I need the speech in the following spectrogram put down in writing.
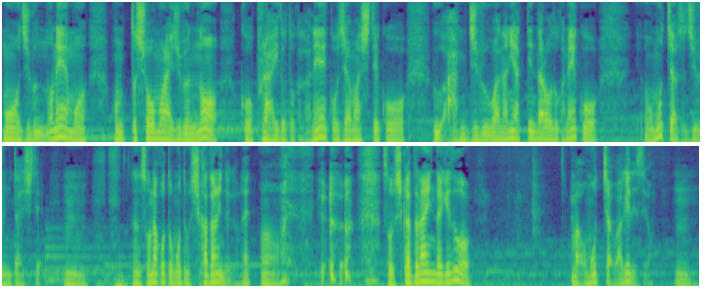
もう自分のね、もう、本当しょうもない自分の、こう、プライドとかがね、こう邪魔して、こう、うわ、自分は何やってんだろうとかね、こう、思っちゃうんですよ、自分に対して。うん。そんなこと思っても仕方ないんだけどね。うん。そう、仕方ないんだけど、まあ思っちゃうわけですよ。うん。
